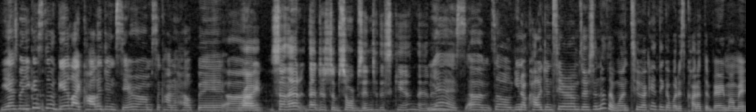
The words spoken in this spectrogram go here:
yes, but you can still get like collagen serums to kind of help it. Um, right. So that that just absorbs into the skin then. Yes. Um, so you know collagen serums. There's another one too. I can't think of what it's called at the very moment.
